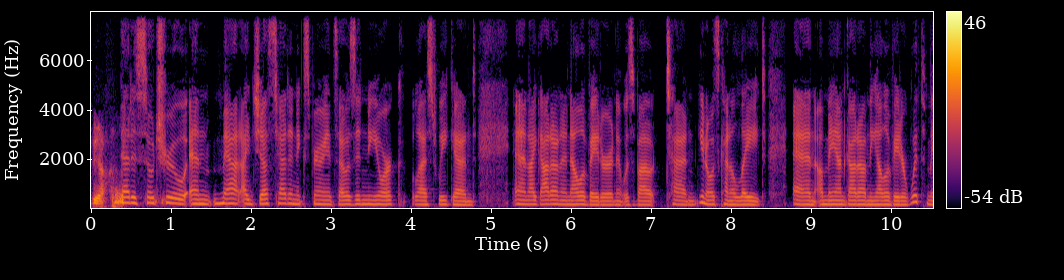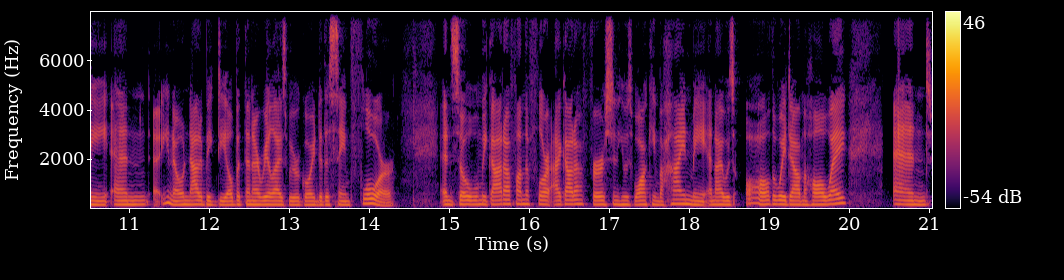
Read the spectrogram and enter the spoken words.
yeah. That is so true. And Matt, I just had an experience. I was in New York last weekend and I got on an elevator and it was about 10, you know, it's kind of late. And a man got on the elevator with me and, you know, not a big deal. But then I realized we were going to the same floor. And so when we got off on the floor, I got off first and he was walking behind me and I was all the way down the hallway. And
